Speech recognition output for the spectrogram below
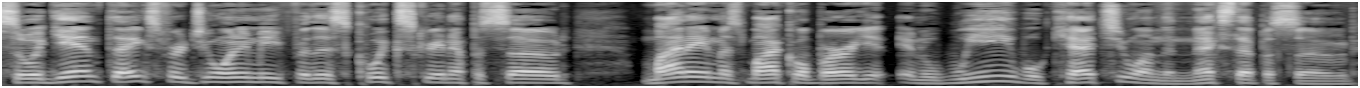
So, again, thanks for joining me for this quick screen episode. My name is Michael Burgett, and we will catch you on the next episode.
